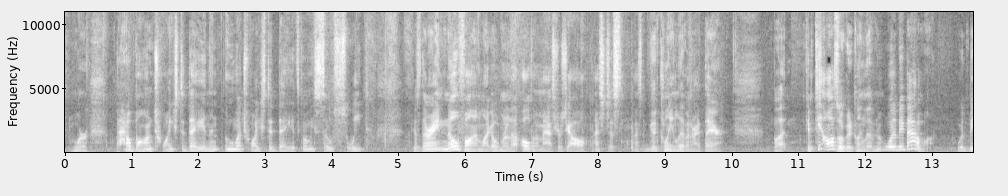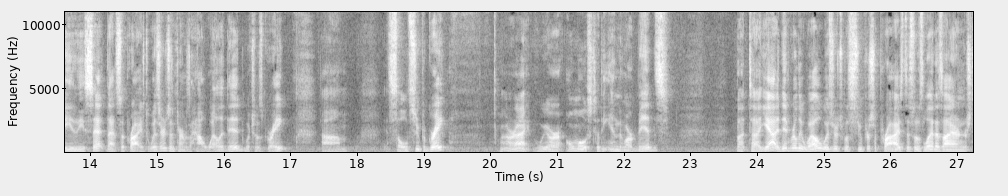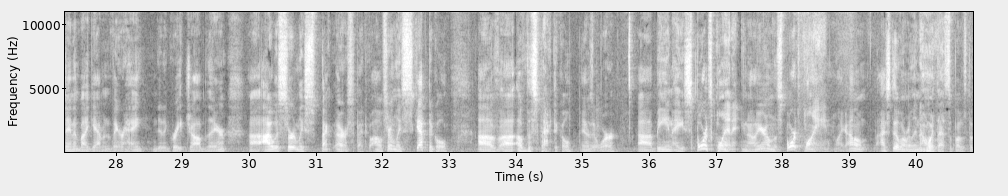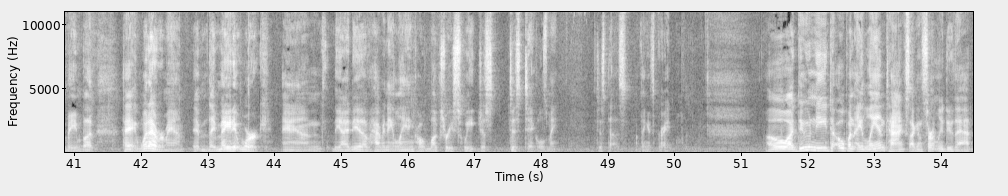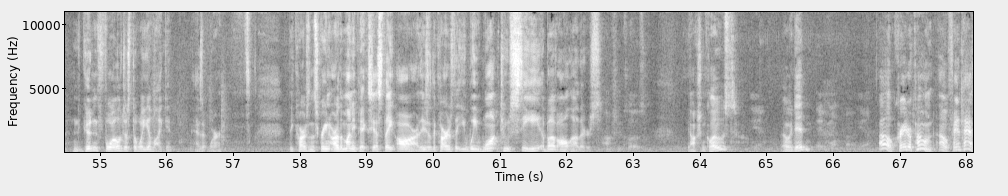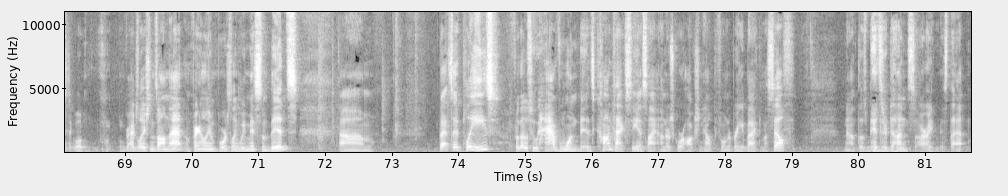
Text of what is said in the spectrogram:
We're Battlebond twice today and then UMA twice today. It's going to be so sweet because there ain't no fun like opening up Ultimate Masters, y'all. That's just that's good clean living right there. But also good clean living would be Battlebond. Would be the set that surprised Wizards in terms of how well it did, which was great. Um, it sold super great. All right, we are almost to the end of our bids. But uh, yeah, it did really well. Wizards was super surprised. This was led, as I understand it, by Gavin Verhey and did a great job there. Uh, I was certainly spec- or spectacle. I was certainly skeptical of, uh, of the spectacle, as it were. uh, being a sports planet. You know, you're on the sports plane. Like I don't, I still don't really know what that's supposed to be, but hey, whatever, man. It, they made it work, and the idea of having a land called Luxury Suite just just tickles me. Just does. I think it's great. Oh, I do need to open a land tax. I can certainly do that. Good and foil, just the way you like it, as it were. The cards on the screen are the money picks. Yes, they are. These are the cards that you, we want to see above all others. The auction closed? Yeah. Oh, it did? It won't, yeah. Oh, Creator Pwned. Oh, fantastic. Well, congratulations on that. Apparently, unfortunately, we missed some bids. Um, that said, please, for those who have won bids, contact CSI underscore auction help if you want to bring it back to myself. Now that those bids are done, sorry, missed that.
